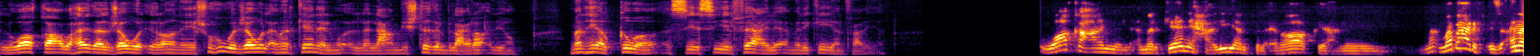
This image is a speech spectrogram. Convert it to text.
الواقع وهيدا الجو الإيراني شو هو الجو الأمريكاني اللي عم بيشتغل بالعراق اليوم؟ من هي القوى السياسية الفاعلة امريكيا فعليا؟ واقعا الأمريكاني حاليا في العراق يعني ما بعرف إذا أنا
